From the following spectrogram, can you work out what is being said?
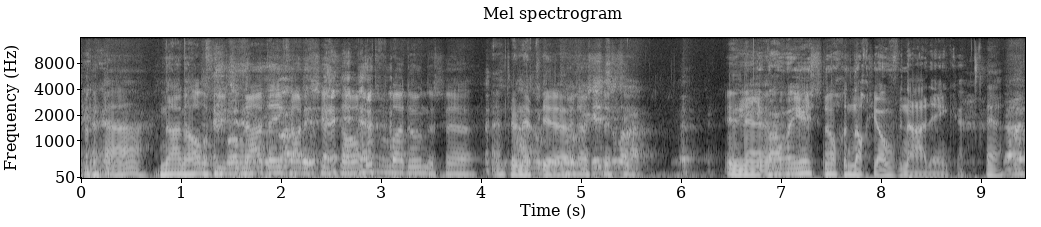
ja. na een half uurtje nadenken had ik zoiets van, wat moeten we maar doen. Dus, eh, En toen heb je... 2016. In, Je wou er eerst nog een nachtje over nadenken. Ja.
